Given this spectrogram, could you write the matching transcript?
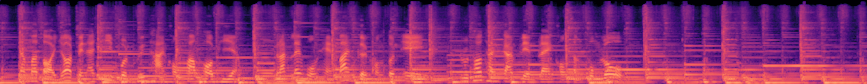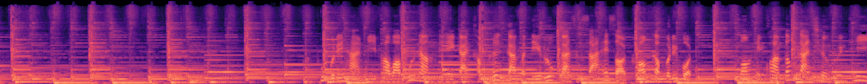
ๆนำมาต่อยอดเป็นอาชีพบนพื้นฐานของความพอเพียง รักและหวงแหนบ้านเกิดของตนเอง รู้เท่าทันการเปลี่ยนแปลงของสังคมโลก บริหารมีภาวะผู้นำในการขับเคลื่อนการปฏิรูปการศึกษาให้สอดคล้องกับบริบท มองเห็นความต้องการเชิงพื้นที่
